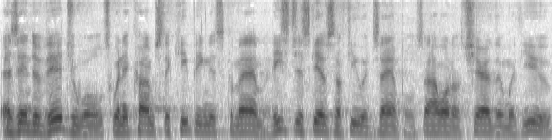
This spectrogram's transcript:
as individuals when it comes to keeping this commandment. He just gives a few examples, I want to share them with you.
